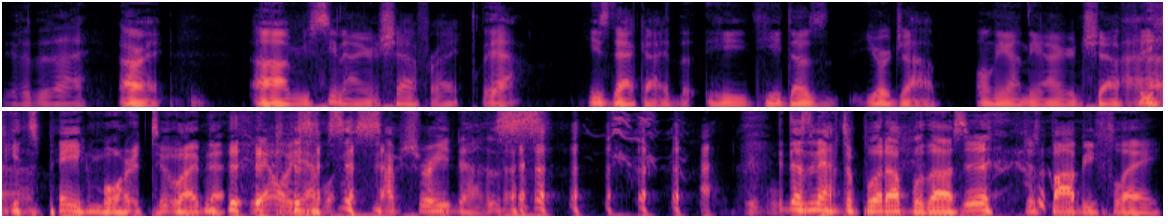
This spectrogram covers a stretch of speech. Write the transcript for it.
Neither did I. All right, um, you've seen Iron Chef, right? Yeah. He's that guy. That he he does your job only on the Iron Chef. Uh, he gets paid more too. I bet. Yeah, oh, yeah. 'Cause it's- I'm sure he does. He doesn't have to put up with us. just Bobby Flay,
